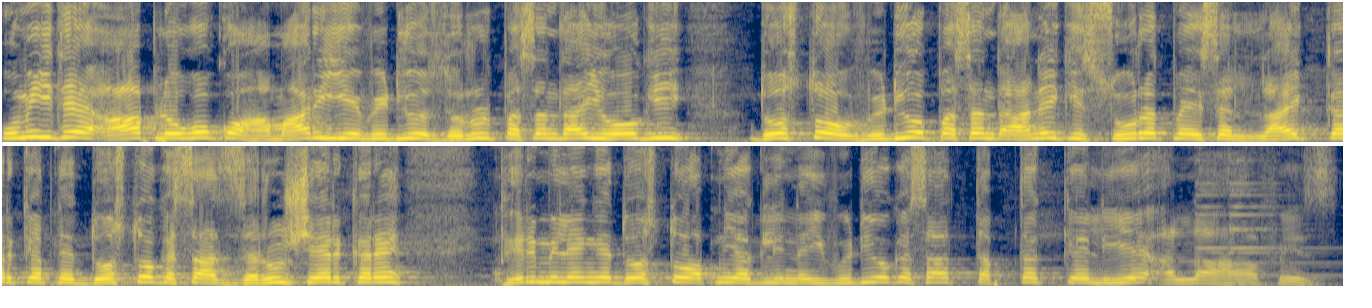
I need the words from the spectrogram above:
उम्मीद है आप लोगों को हमारी ये वीडियो ज़रूर पसंद आई होगी। दोस्तों, वीडियो पसंद आने की सूरत में इसे लाइक करके अपने दोस्तों के साथ ज़रूर शेयर करें। फिर मिलेंगे दोस्तों अपनी अगली नई वीडियो के साथ। तब तक के लिए अल्लाह हाफिज़।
